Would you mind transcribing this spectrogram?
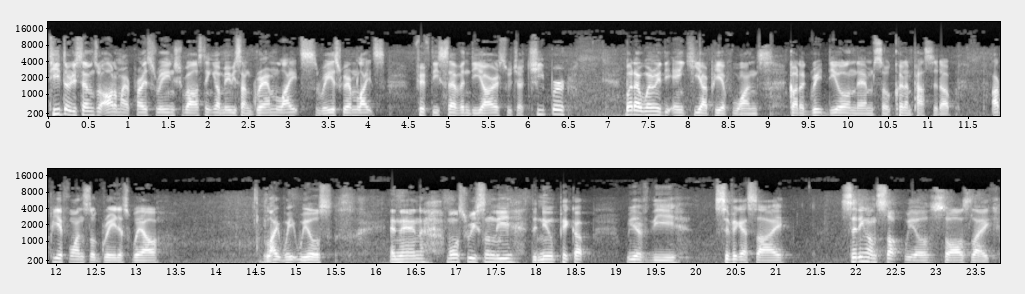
T37s were out of my price range, but I was thinking of maybe some Gram lights, Rays Gram lights, 57 DRs, which are cheaper. But I went with the Enkei RPF ones, got a great deal on them, so couldn't pass it up. RPF ones look great as well. Lightweight wheels. And then most recently, the new pickup, we have the Civic Si sitting on stock wheels. So I was like,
